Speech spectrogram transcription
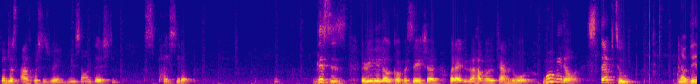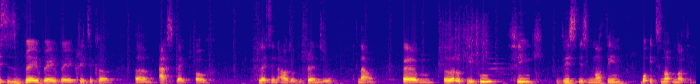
Don't just ask what she's wearing. You sound thirsty. Spice it up this is a really long conversation, but I do not have all the time in the world. Moving on, step two. Now, this is very, very, very critical um, aspect of flirting out of the friend zone. Now, um, a lot of people think this is nothing, but it's not nothing.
